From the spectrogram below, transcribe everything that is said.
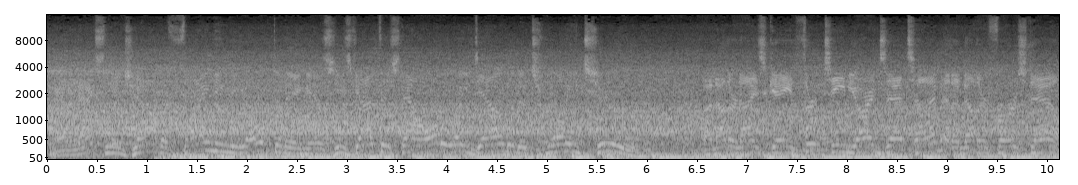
And an excellent job of 13 yards that time, and another first down.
